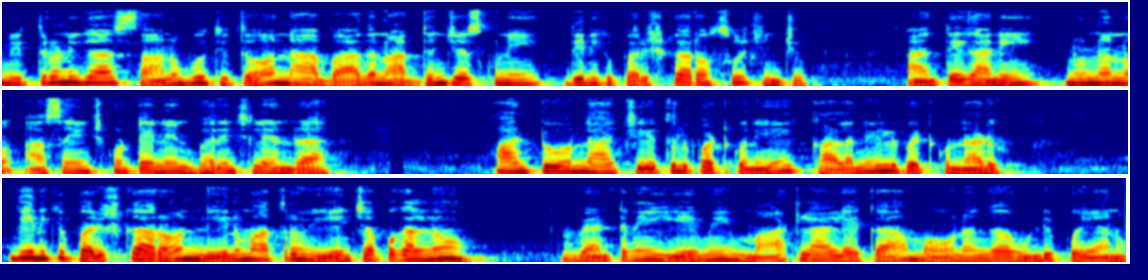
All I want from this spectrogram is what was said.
మిత్రునిగా సానుభూతితో నా బాధను అర్థం చేసుకుని దీనికి పరిష్కారం సూచించు. అంతేగాని నువ్వు నన్ను అసహించుకుంటే నేను భరించలేనురా అంటూ నా చేతులు పట్టుకుని కళ్ళనీళ్ళు పెట్టుకున్నాడు. దీనికి పరిష్కారం నేను మాత్రం ఏం చెప్పగలను? వెంటనే ఏమీ మాట్లాడలేక మౌనంగా ఉండిపోయాను.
